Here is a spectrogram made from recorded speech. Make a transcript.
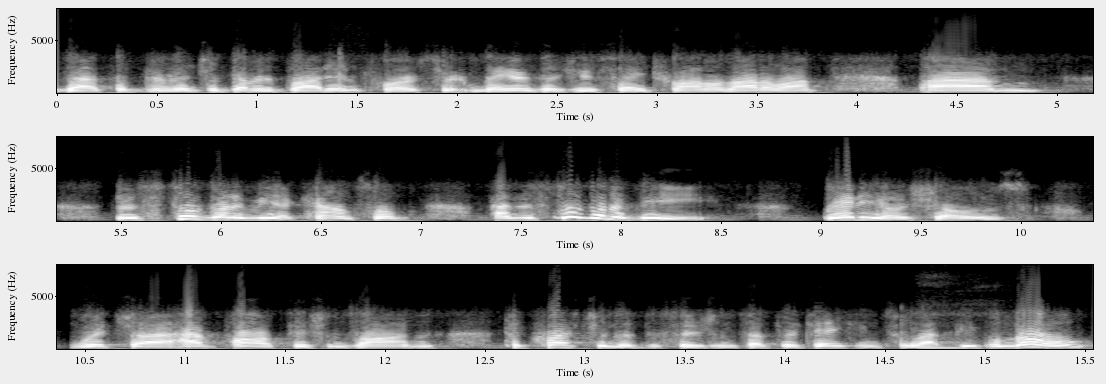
that the provincial government brought in for certain mayors, as you say, Toronto and Ottawa. Um, there's still going to be a council, and there's still going to be radio shows which uh, have politicians on to question the decisions that they're taking, to let people know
